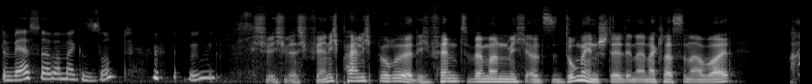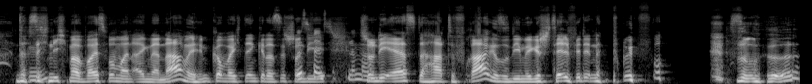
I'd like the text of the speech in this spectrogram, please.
dann wärst du aber mal gesund?“ Irgendwie? Ich, ich, ich wäre nicht peinlich berührt. Ich fände, wenn man mich als dumm hinstellt in einer Klassenarbeit, dass ich Mhm. nicht mal weiß, wo mein eigener Name hinkommt, weil ich denke, das ist schon, Das die, schon die erste harte Frage, so die mir gestellt wird in der Prüfung. So, hä?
